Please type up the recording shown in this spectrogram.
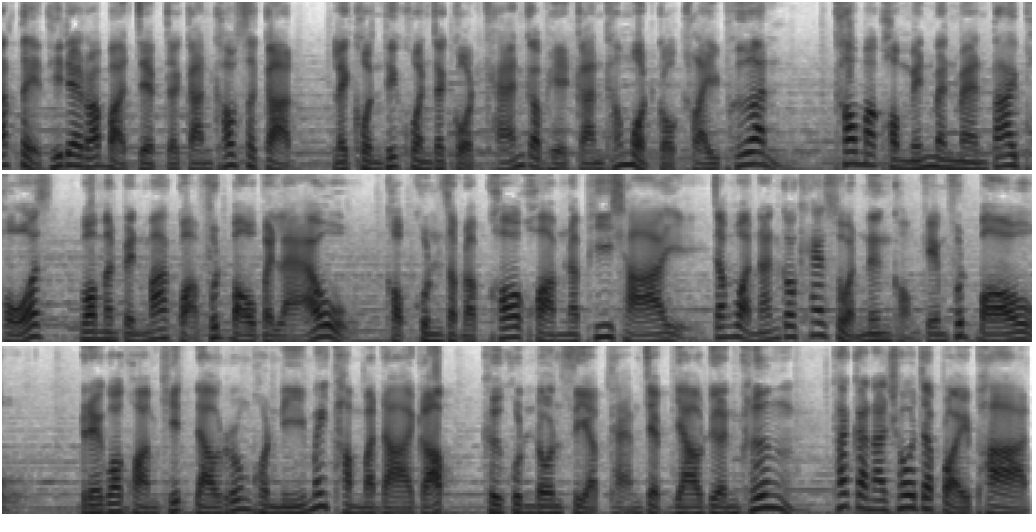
นักเตะที่ได้รับบาดเจ็บจากการเข้าสกัด และคนที่ควรจะโกรธแค้นกับเหตุการณ์ทั้งหมดก็ใครเพื่อน เข้ามาคอมเมนต์แมนๆใต้โพสต์ ว่ามันเป็นมากกว่าฟุตบอลไปแล้ว ขอบคุณสำหรับข้อความนะพี่ชาย จังหวะนั้นก็แค่ส่วนหนึ่งของเกมฟุตบอล เรียกว่าความคิดดาวรุ่งคนนี้ไม่ธรรมดาครับ คือคุณโดนเสียบแถมเจ็บยาวเดือนครึ่ง ถ้ากานาโชจะปล่อยผ่าน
